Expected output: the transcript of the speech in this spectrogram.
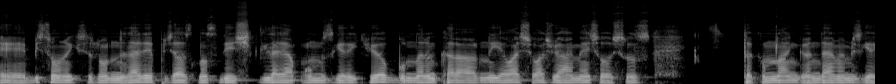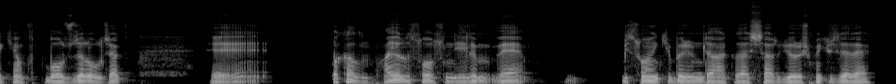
e, bir sonraki sezon neler yapacağız, nasıl değişiklikler yapmamız gerekiyor. Bunların kararını yavaş yavaş vermeye çalışırız. Takımdan göndermemiz gereken futbolcular olacak. E, bakalım hayırlısı olsun diyelim ve bir sonraki bölümde arkadaşlar görüşmek üzere.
